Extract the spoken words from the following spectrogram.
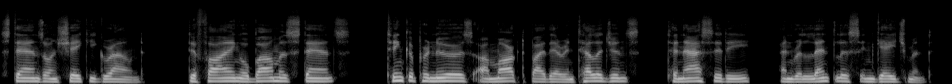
stands on shaky ground. Defying Obama's stance, tinkerpreneurs are marked by their intelligence, tenacity, and relentless engagement.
